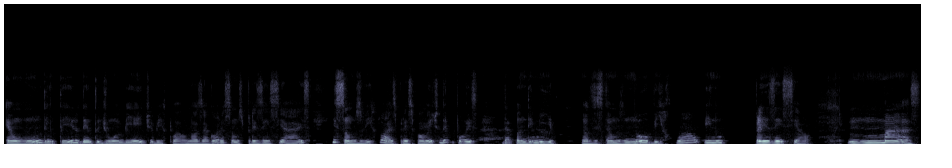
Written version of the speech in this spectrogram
É um mundo inteiro dentro de um ambiente virtual. Nós agora somos presenciais e somos virtuais, principalmente depois da pandemia. Nós estamos no virtual e no presencial. Mas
